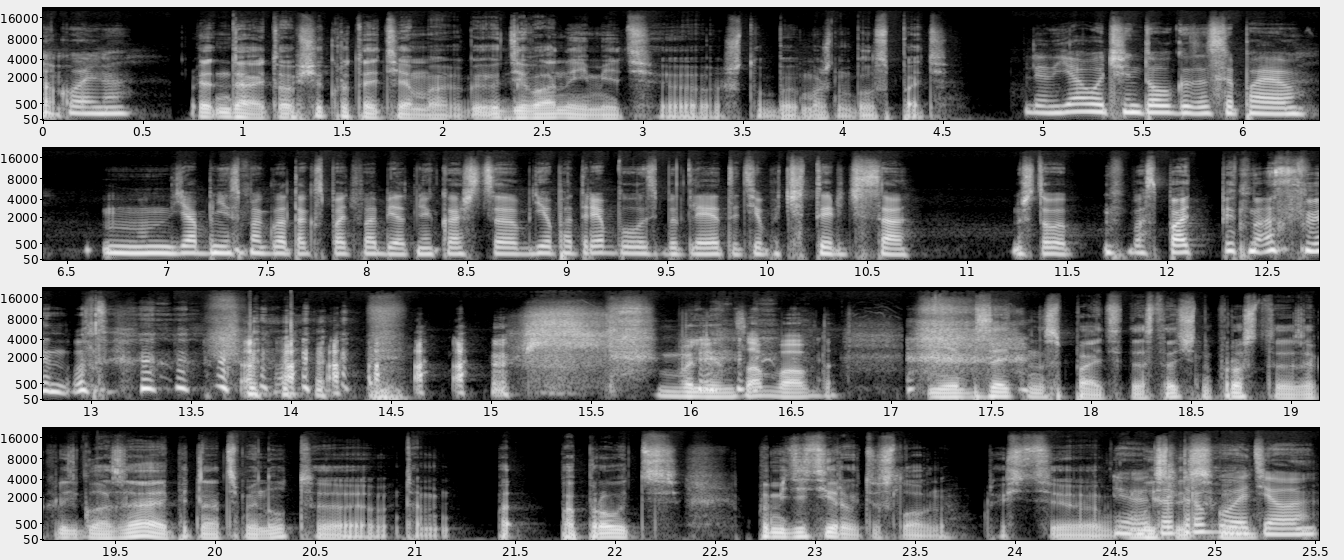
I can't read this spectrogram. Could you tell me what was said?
Прикольно. Э, да, это вообще крутая тема. Диваны иметь, э, чтобы можно было спать. Блин, я очень долго засыпаю. Я бы не смогла так спать в обед. Мне кажется, мне потребовалось бы для этого типа 4 часа. чтобы поспать 15 минут. Блин, забавно. Не обязательно спать. Достаточно просто закрыть глаза и 15 минут э, там, попробовать помедитировать условно. То есть э, Это другое дело.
